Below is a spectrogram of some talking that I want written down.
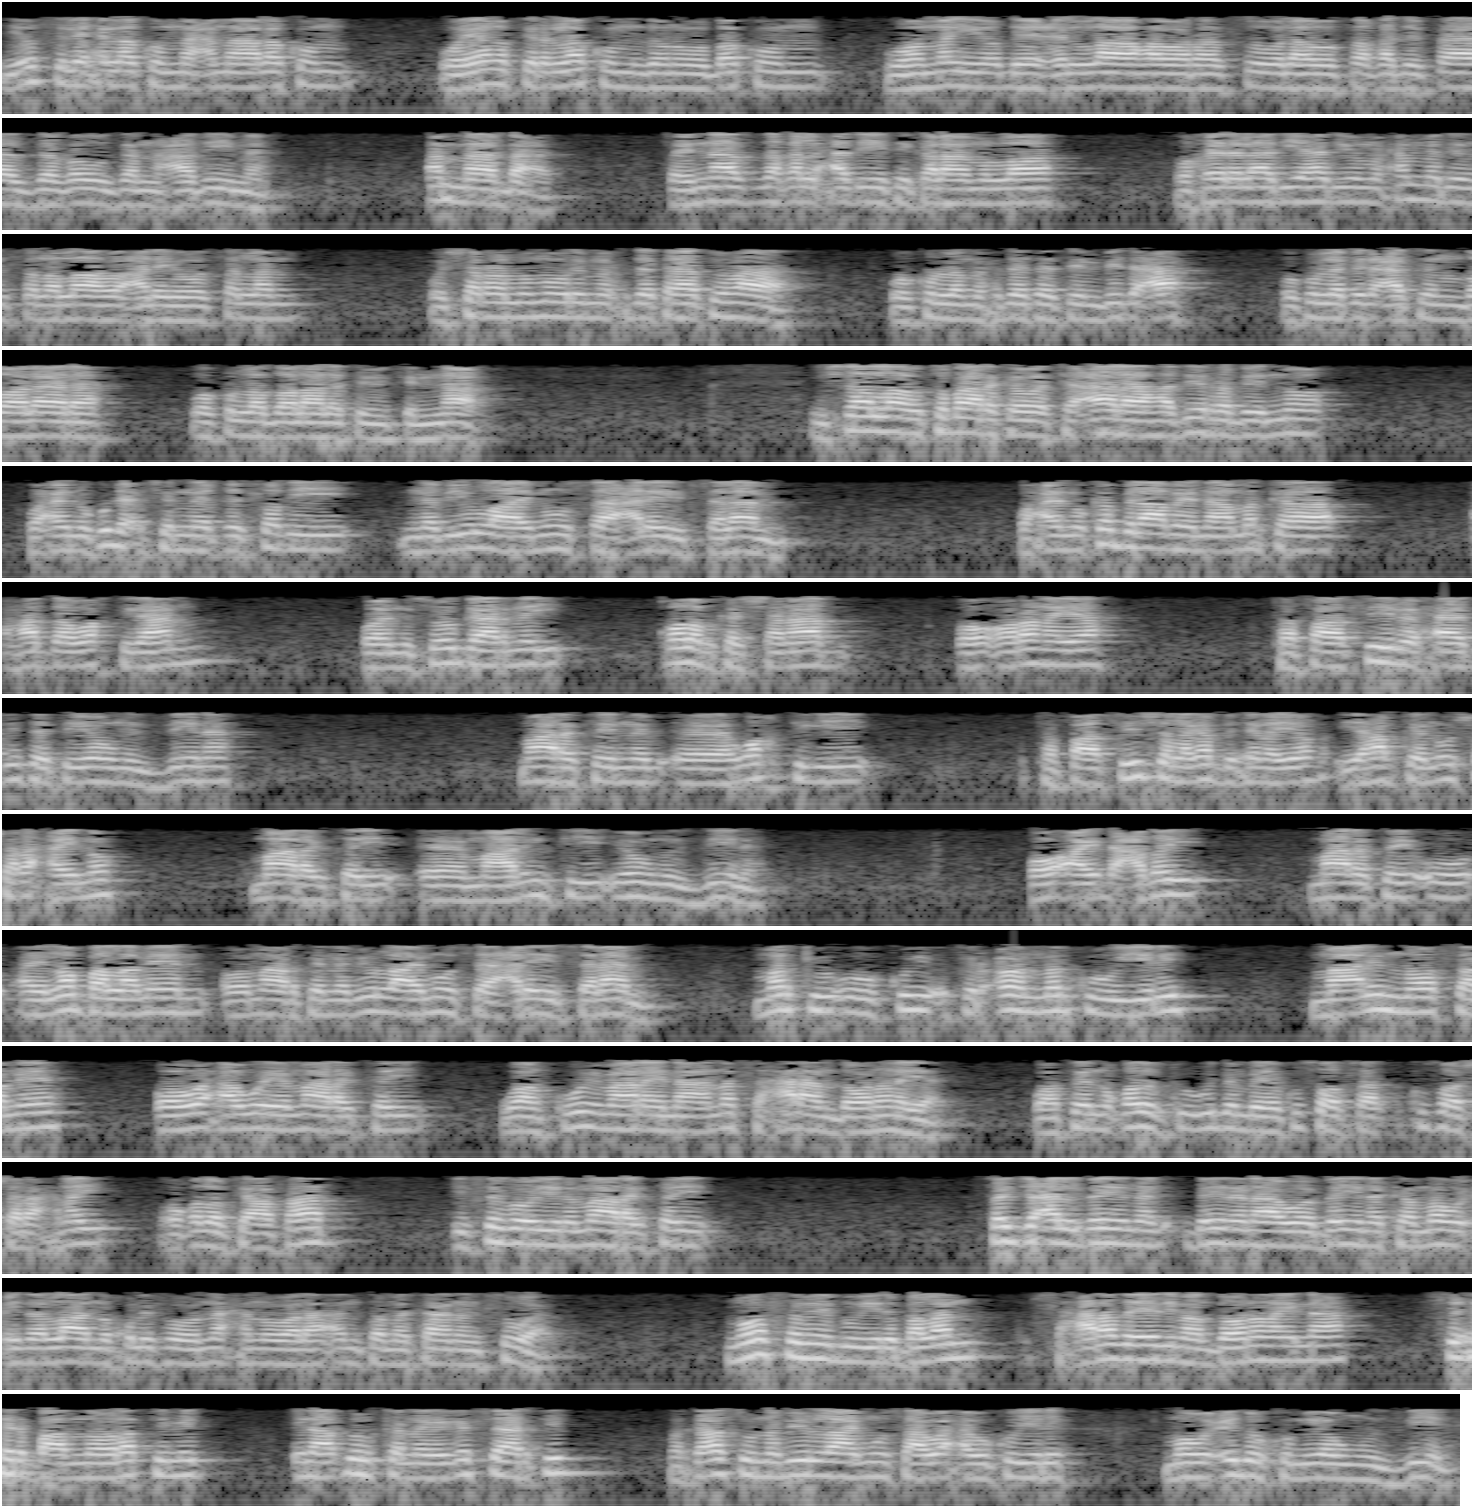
يصلح لكم أعمالكم ويغفر لكم ذنوبكم ومن يطع الله ورسوله فقد فاز فوزا عظيما أما بعد فإن أصدق الحديث كلام الله وخير الهدي هدي محمد صلى الله عليه وسلم وشر الأمور محدثاتها وكل محدثة بدعة وكل بدعة ضلالة وكل ضلالة في النار in sha allahu tabaaraka wa tacaala haddii rabi idno waxaynu ku dhex jirnay qisadii nabiyullahi muusa calayhi salaam waxaynu ka bilaabaynaa marka hadda waktigan waynu soo gaarnay qodobka shanaad oo odranaya tafaasiilu xaadithati yowmi zina maaragtay waktigii tafaasiisha laga bixinayo iyo habkaynu u sharaxayno maaragtay maalintii yowm zina oo ay dhacday maaragtay ay la ballameen oo maaragtay nabiyullahi muusa calayhi salaam markii uu ku fircoon markuu yidhi maalin noo samee oo waxa weeye maaragtay waan kuu imaanaynaa ana saxaraan doonanaya. Waataynu qodobkii ugu dambeeyey ku soo ku soo sharaxnay oo qodobkii afaad isagoo yidhi maaragtay fajcal bayna baynana wa baynaka mawcida laa nukhlifuhu naxnu walaa anta makanan suwa noo samee buu yidhi ballan saxaradeedii baan doonanaynaa sixir baad noola timid inaad dhulka nagaga saartid markaasuu nabiyullahi muusa waxa uu ku yidhi mawcidukum yowmu zina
